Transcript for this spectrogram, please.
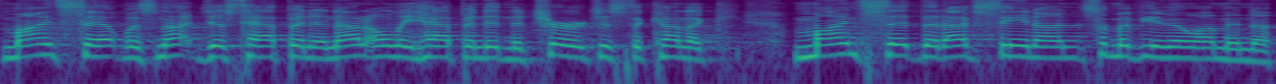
mindset was not just happened and not only happened in the church, it's the kind of mindset that I've seen on some of you know I'm in the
